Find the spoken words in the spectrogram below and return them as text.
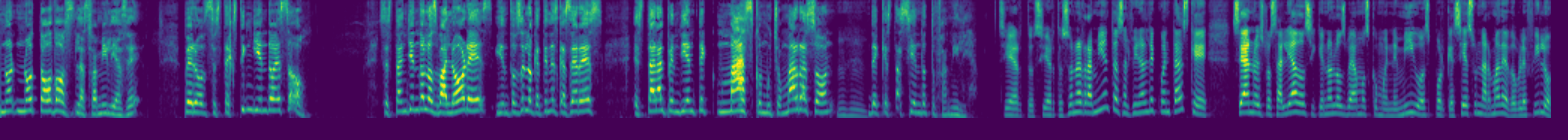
no, no todas las familias, ¿eh? Pero se está extinguiendo eso. Se están yendo los valores y entonces lo que tienes que hacer es estar al pendiente más, con mucho más razón, de qué está haciendo tu familia. Cierto, cierto. Son herramientas, al final de cuentas, que sean nuestros aliados y que no los veamos como enemigos, porque sí es un arma de doble filo.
